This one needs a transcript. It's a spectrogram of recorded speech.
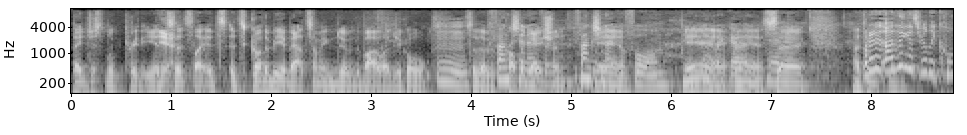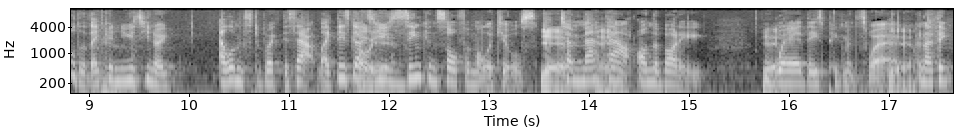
they just look pretty. It's Yeah. it's like it's it's got to be about something to do with the biological Mm. sort of Function over, propagation. function yeah. over form. Yeah, in that regard. yeah. So, I But think, I, I think it's really cool that they can use, you know, elements to work this out. Like these guys Oh, yeah. use zinc and sulfur molecules Yeah, to map yeah. out on the body. Yeah. Where these pigments were, Yeah. and I think,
